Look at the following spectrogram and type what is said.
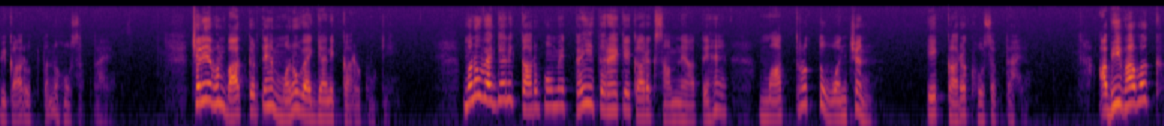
विकार उत्पन्न हो सकता है। चलिए अब हम बात करते हैं मनोवैज्ञानिक कारकों की। मनोवैज्ञानिक कारकों में कई तरह के कारक सामने आते हैं। मातृत्व वंचन एक कारक हो सकता है। अभिभावक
